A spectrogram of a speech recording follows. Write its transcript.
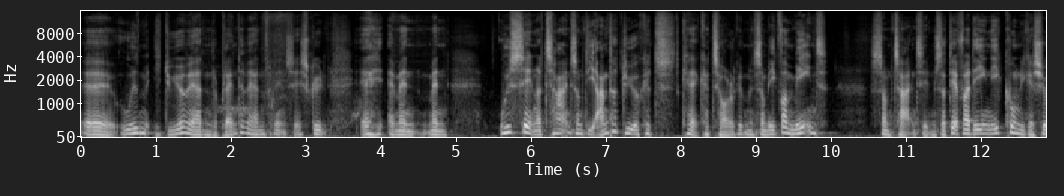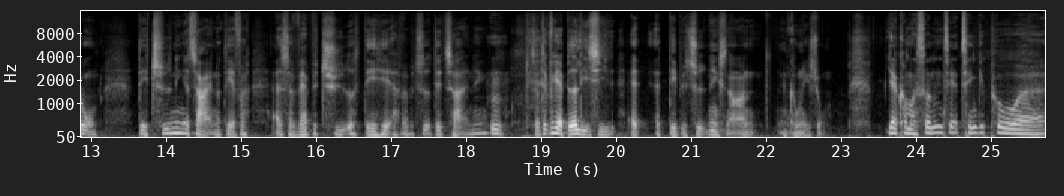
øh, ude i dyreverdenen eller planteverdenen for den sags skyld, at, at man, man udsender tegn, som de andre dyr kan, kan, kan tolke, men som ikke var ment som tegn til dem. Så derfor er det egentlig ikke kommunikation, det er tydning af tegn, og derfor, altså, hvad betyder det her? Hvad betyder det tegn? Ikke? Mm. Så det kan jeg bedre lige sige, at, at det er betydning snarere end, end kommunikation. Jeg kommer sådan til at tænke på øh,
